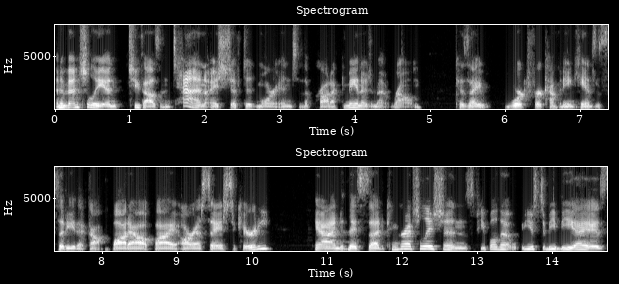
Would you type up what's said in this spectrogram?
And eventually in 2010, I shifted more into the product management realm because I worked for a company in Kansas City that got bought out by RSA Security. And they said, Congratulations, people that used to be BAs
